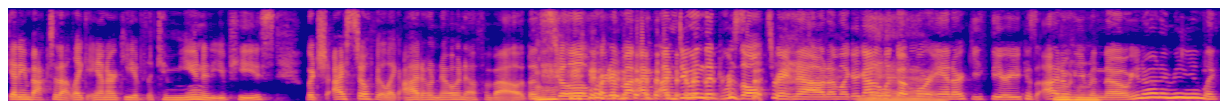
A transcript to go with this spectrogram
getting back to that like anarchy of the community piece, which I still feel like I don't know enough about. That's still part of my, I'm, I'm doing the results right now. And I'm like, I got to look up more anarchy theory because I don't Mhm. even know. You know what I mean? Like,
